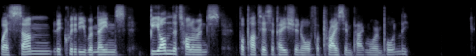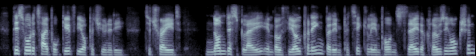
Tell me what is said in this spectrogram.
where some liquidity remains beyond the tolerance for participation or for price impact, more importantly. This order type will give the opportunity to trade non-display in both the opening, but in particularly importance today, the closing auction,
